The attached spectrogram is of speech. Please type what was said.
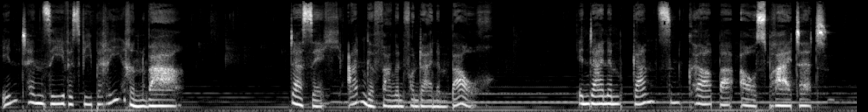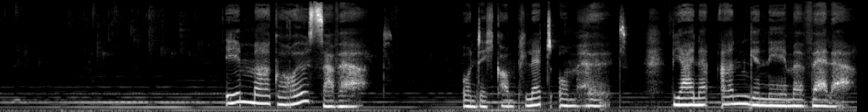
intensives Vibrieren wahr das sich, angefangen von deinem Bauch, in deinem ganzen Körper ausbreitet. Immer größer wird und dich komplett umhüllt wie eine angenehme Welle.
